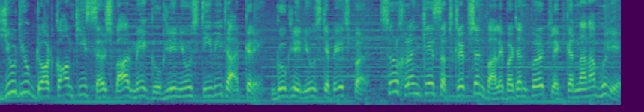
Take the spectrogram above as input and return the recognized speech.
YouTube.com की सर्च बार में गूगली न्यूज़ टीवी टाइप करें। गूगली न्यूज़ के पेज पर सुर्ख रंग के सब्सक्रिप्शन वाले बटन पर क्लिक करना ना भूलिए।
